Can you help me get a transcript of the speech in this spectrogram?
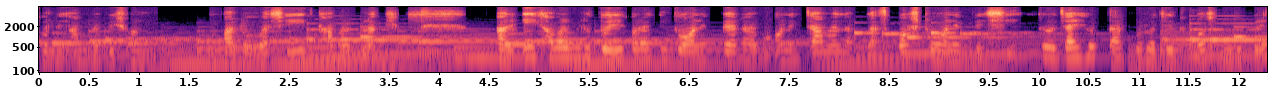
হলে আমরা ভীষণ ভালোবাসি এই খাবারগুলাকে। আর এই খাবারগুলো তৈরি করা কিন্তু অনেক প্যারা এবং অনেক ঝামেলা প্লাস কষ্ট অনেক বেশি। তো যাই হোক, তারপরও যেহেতু পছন্দ করি,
